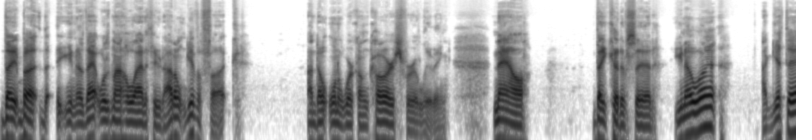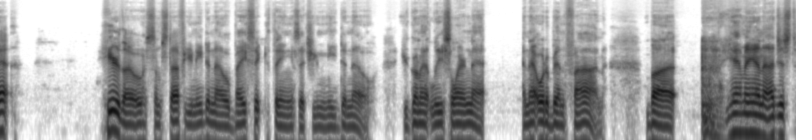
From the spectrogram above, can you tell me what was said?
They, but you know that was my whole attitude. I don't give a fuck. I don't want to work on cars for a living. Now, they could have said, "You know what? I get that." Here, though, some stuff you need to know, basic things that you need to know you're going to at least learn that. And that would have been fine. But yeah, man, I just,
